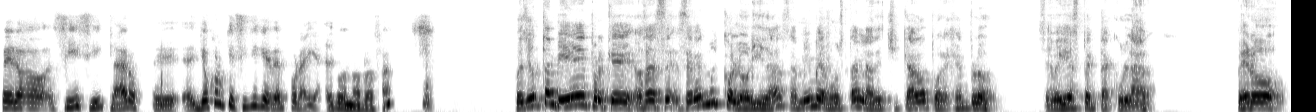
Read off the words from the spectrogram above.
Pero sí, sí, claro. Eh, eh, yo creo que sí tiene que ver por ahí algo, ¿no, Rafa? Pues yo también, porque, o sea, se, se ven muy coloridas. A mí me gustan. La de Chicago, por ejemplo, se veía espectacular. Pero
